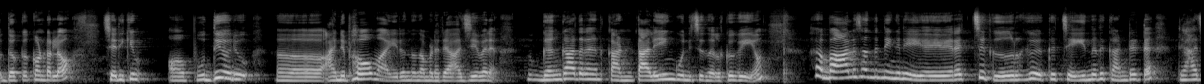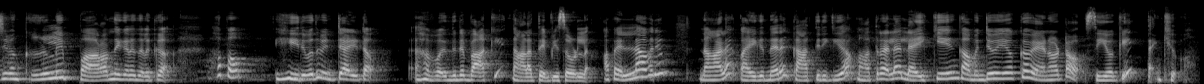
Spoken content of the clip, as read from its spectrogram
ഇതൊക്കെ കൊണ്ടല്ലോ ശരിക്കും പുതിയൊരു അനുഭവമായിരുന്നു നമ്മുടെ രാജീവന്. ഗംഗാധരൻ കൺ തലയും കുനിച്ച് നിൽക്കുകയും ബാലചന്ദ്രൻ ഇങ്ങനെ ഇരച്ച് കീറുകയൊക്കെ ചെയ്യുന്നത് കണ്ടിട്ട് രാജീവൻ കിളി പറന്നിങ്ങനെ നിൽക്കുക. അപ്പോൾ ഈ ഇരുപത് മിനിറ്റ് ആയിട്ടോ. അപ്പോൾ ഇതിന്റെ ബാക്കി നാളത്തെ എപ്പിസോഡിൽ അപ്പോൾ എല്ലാവരും നാളെ വൈകുന്നേരം കാത്തിരിക്കുക. മാത്രമല്ല ലൈക്ക് ചെയ്യുകയും കമന്റ് ചെയ്യുകയും ഒക്കെ വേണം കേട്ടോ. സി ഓക്കെ താങ്ക്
